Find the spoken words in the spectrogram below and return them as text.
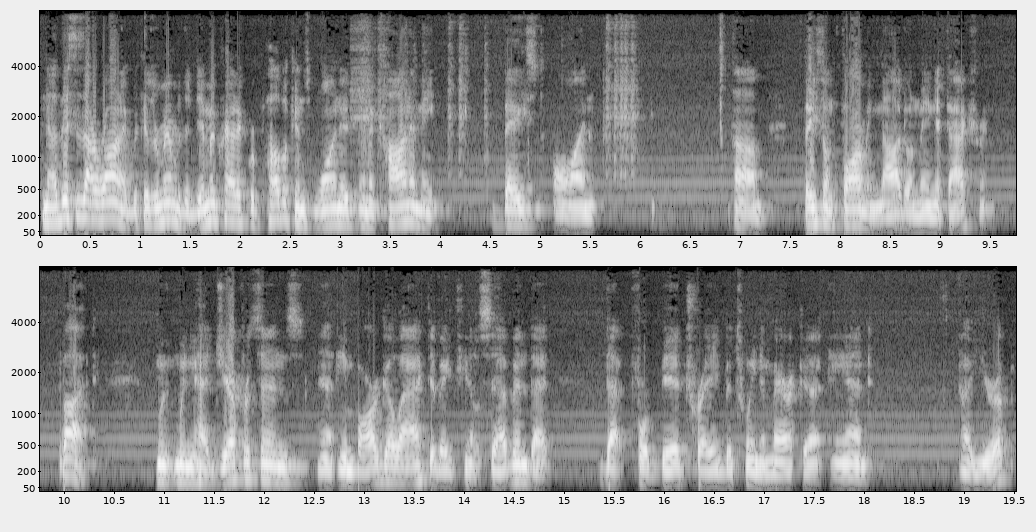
now this is ironic because remember the Democratic Republicans wanted an economy based on um, based on farming, not on manufacturing. But when, when you had Jefferson's uh, Embargo Act of 1807 that that forbid trade between America and uh, Europe,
